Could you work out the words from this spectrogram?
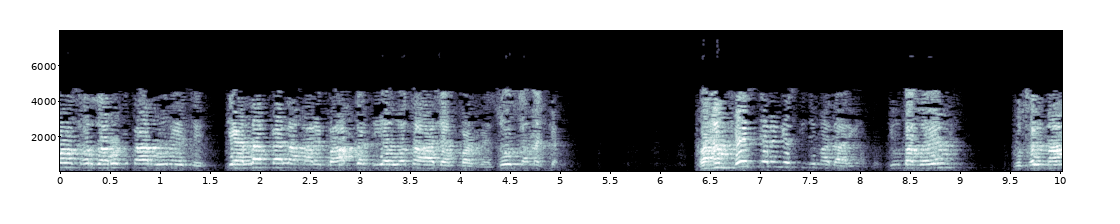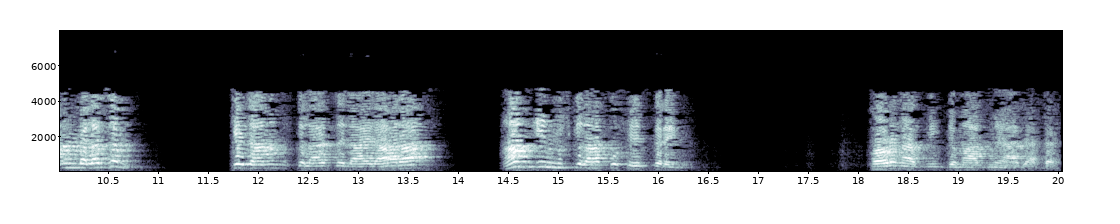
پڑا سرداروں کے پار رو رہے تھے کہ اللہ پہلا ہمارے باپ کا دیا ہوا تھا، آج ہم پڑھ رہے ہیں۔ سوچ سمجھ کر۔ اور ہم فیس کریں گے اس کی ذمہ داریوں کو۔ کیوں بات مسلمانوں کا لفظم کہ جانا مشکلات سے لائے رہا ہم ان مشکلات کو فیس کریں گے۔ فوراً آدمی جماعت میں آ جاتا ہے۔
